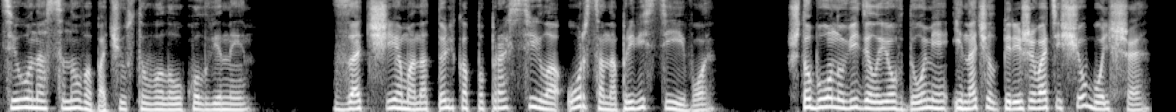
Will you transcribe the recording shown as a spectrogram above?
Тиона снова почувствовала укол вины. Зачем она только попросила Орсона привести его? Чтобы он увидел ее в доме и начал переживать еще больше?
